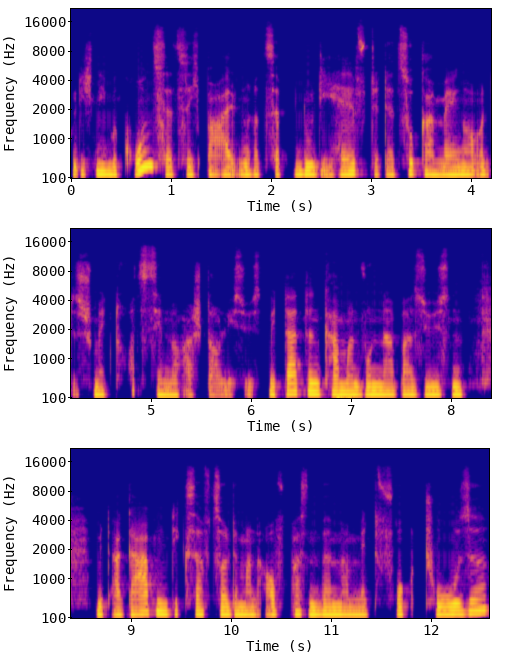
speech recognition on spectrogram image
Und ich nehme grundsätzlich bei alten Rezepten nur die Hälfte der Zuckermenge und es schmeckt trotzdem noch erstaunlich süß. Mit Datteln kann man wunderbar süßen. Mit Agavendicksaft sollte man aufpassen, wenn man mit Fructose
